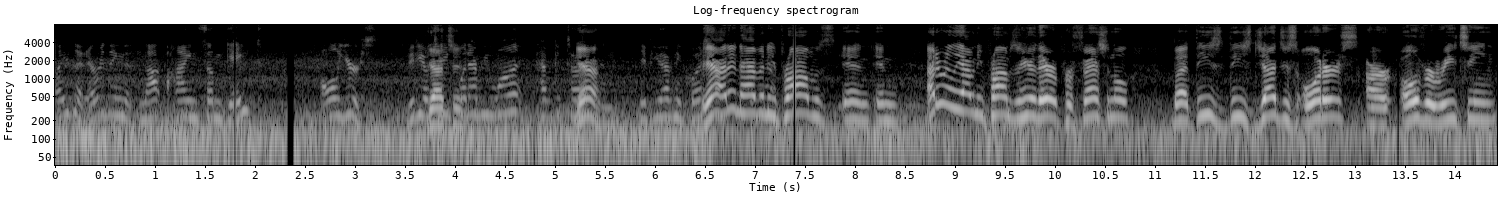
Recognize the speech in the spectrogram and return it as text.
like I said, everything that's not behind some gate, all yours. Videotape Gotcha. whatever you want. Have a good time. Yeah. If you have any questions, Yeah, I didn't have any problems in, in I didn't really have any problems in here. They were professional, but these these judges' orders are overreaching.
